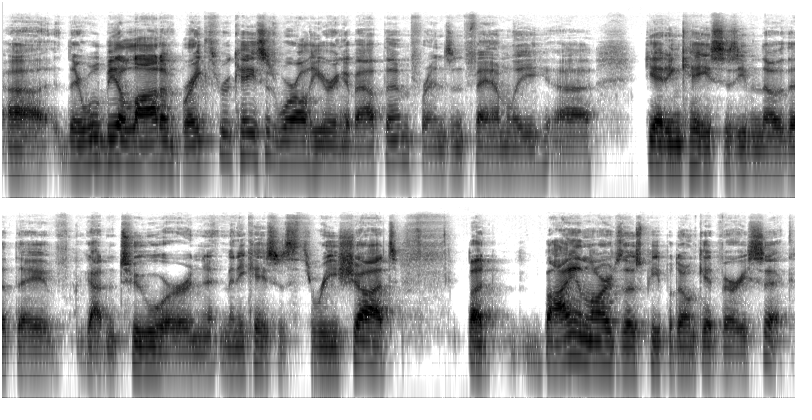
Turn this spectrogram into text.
uh, there will be a lot of breakthrough cases. We're all hearing about them, friends and family uh, getting cases, even though that they've gotten two or in many cases three shots. But by and large, those people don't get very sick.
